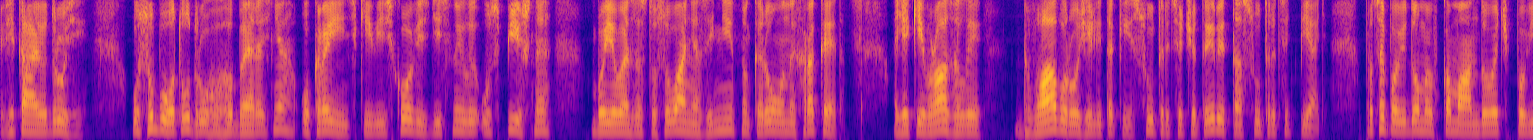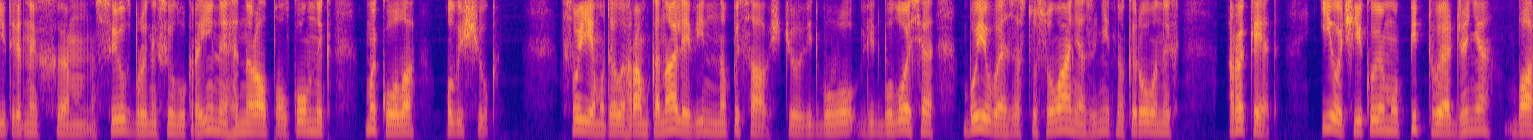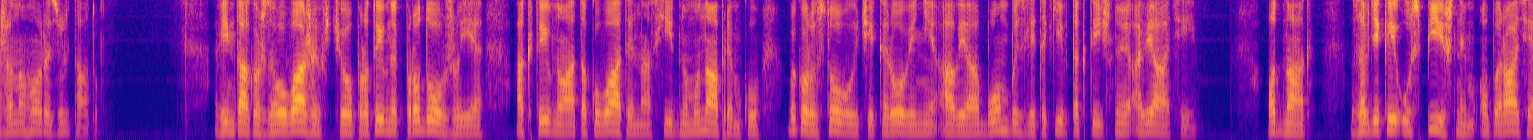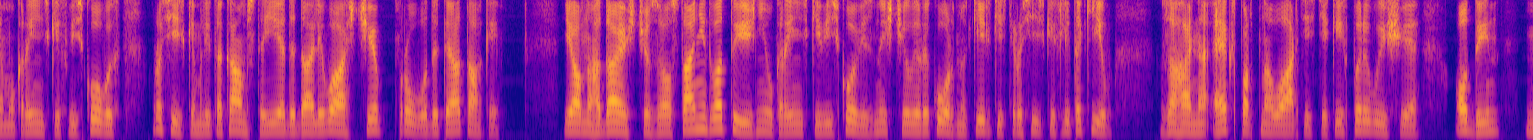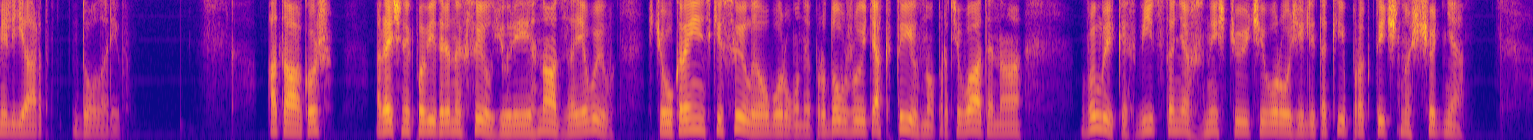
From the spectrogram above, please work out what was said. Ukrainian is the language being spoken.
Вітаю, друзі! У суботу, 2 березня, українські військові здійснили успішне бойове застосування зенітно керованих ракет, які вразили два ворожі літаки Су-34 та Су-35. Про це повідомив командувач повітряних ем, сил Збройних сил України генерал-полковник Микола Олещук. В своєму телеграм-каналі він написав, що відбуло- відбулося бойове застосування зенітно керованих ракет і очікуємо підтвердження бажаного результату. Він також зауважив, що противник продовжує активно атакувати на східному напрямку, використовуючи керовані авіабомби з літаків тактичної авіації. Однак, завдяки успішним операціям українських військових російським літакам стає дедалі важче проводити атаки. Я вам нагадаю, що за останні два тижні українські військові знищили рекордну кількість російських літаків, загальна експортна вартість яких перевищує 1 мільярд доларів. А також речник повітряних сил Юрій Ігнат заявив, що українські сили оборони продовжують активно працювати на великих відстанях, знищуючи ворожі літаки практично щодня.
